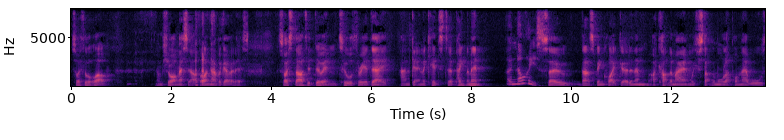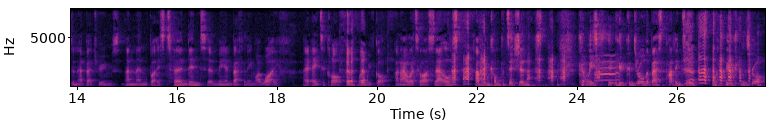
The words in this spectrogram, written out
So I thought, well, I'm sure I'll mess it up, but I'm gonna have a go at this. So I started doing two or three a day and getting the kids to paint them in. Oh, nice. So that's been quite good. And then I cut them out and we've stuck them all up on their walls in their bedrooms. And then, but it's turned into me and Bethany, my wife, at eight o'clock when we've got an hour to ourselves having competitions. Can we, who can draw the best Paddington? Or who can draw?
